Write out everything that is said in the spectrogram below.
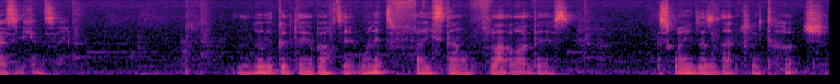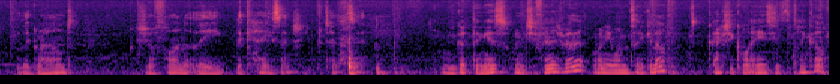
as you can see another good thing about it when it's face down flat like this the screen doesn't actually touch the ground because you'll find that the, the case actually protects it. And the good thing is, once you finish with it, when you want to take it off, it's actually quite easy to take off.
